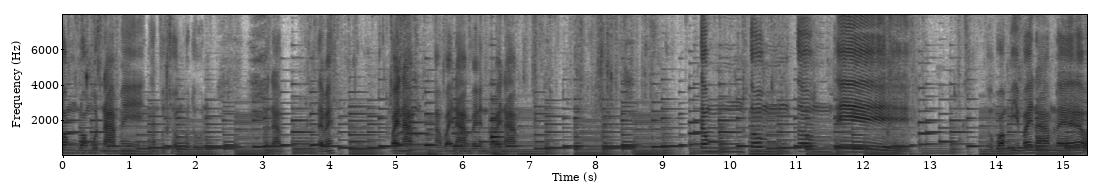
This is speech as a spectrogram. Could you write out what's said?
ลองลองมุดน้ำให้ท่านผู้ชมเขาดูนะมุดน้ำได้ไหมว่ายน้ำอะว่ายน้ำว่ายว่ายน้ำต้มต้มต้มเอหนูพร้อมพีมว่ายน้ำแล้ว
